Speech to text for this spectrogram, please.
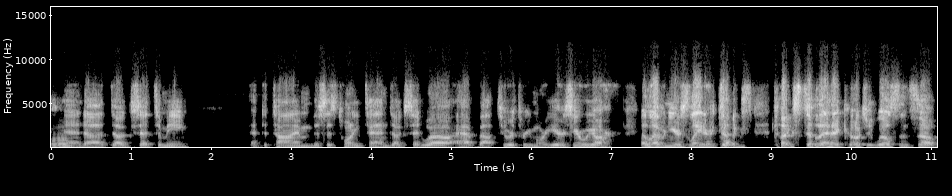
Mhm. and uh, Doug said to me at the time, this is 2010. Doug said, well, I have about two or three more years. Here we are, 11 years later. Doug's Doug's still the head coach at Wilson, so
